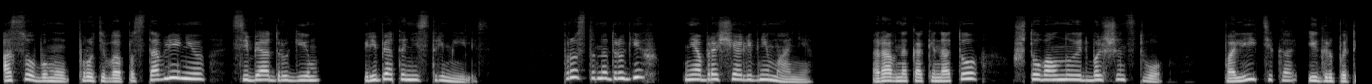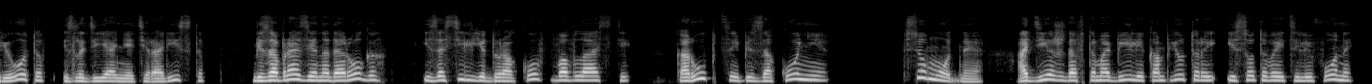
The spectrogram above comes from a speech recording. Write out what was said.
особому противопоставлению себя другим ребята не стремились. Просто на других не обращали внимания, равно как и на то, что волнует большинство — политика, игры патриотов и злодеяния террористов, безобразие на дорогах и засилье дураков во власти, коррупция, беззаконие. Все модное — одежда, автомобили, компьютеры и сотовые телефоны,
